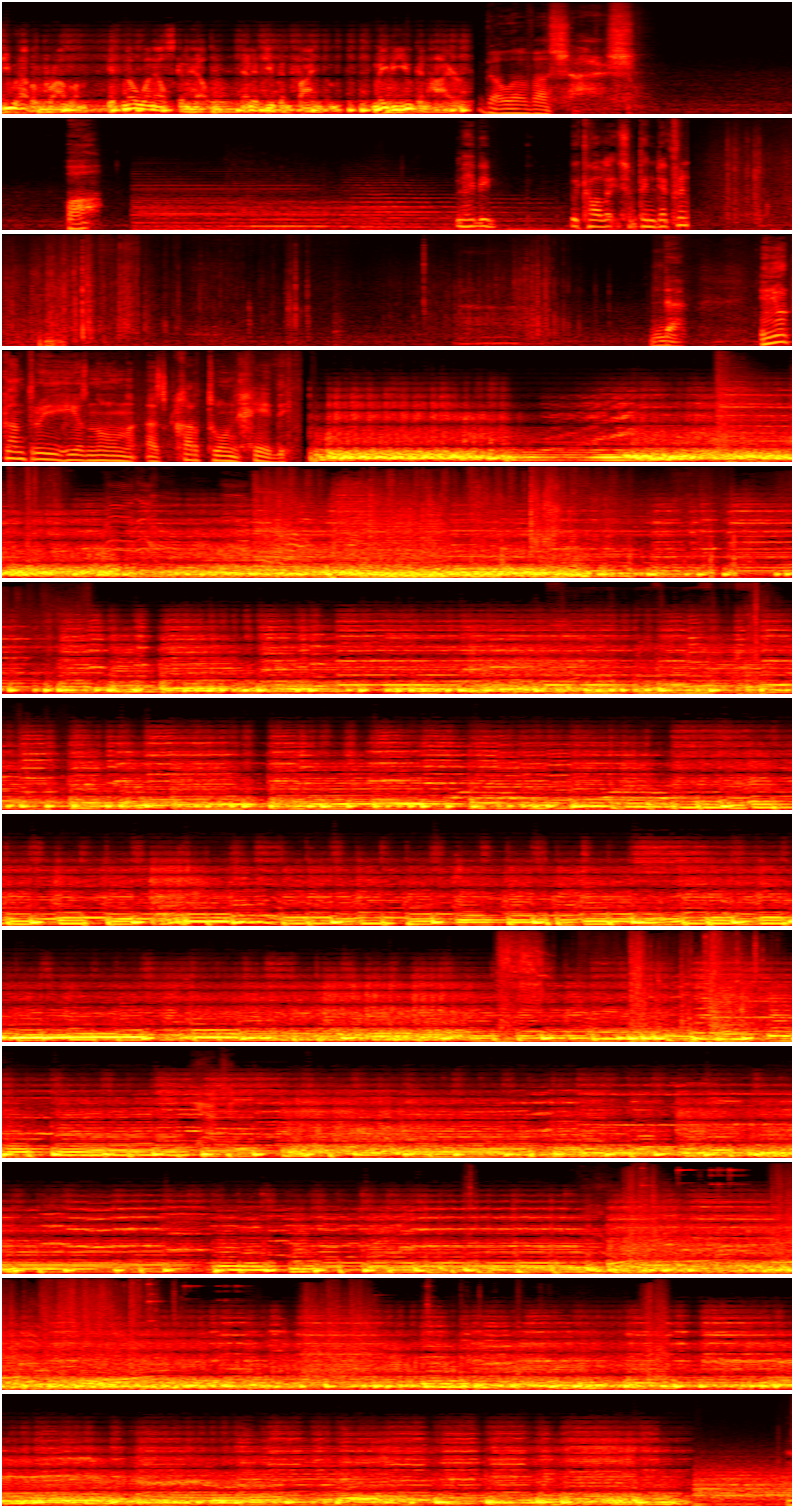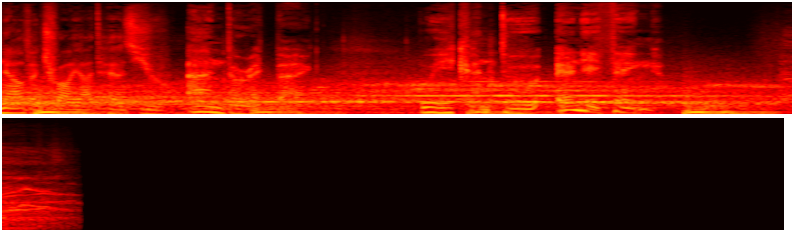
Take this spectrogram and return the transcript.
you have a problem, if no one else can help, and if you can find them, maybe you can hire Galavasash. What? Maybe we call it something different. Da. In your country, he is known as Cartoon Heady. the triad has you and the red bag. We can do anything.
